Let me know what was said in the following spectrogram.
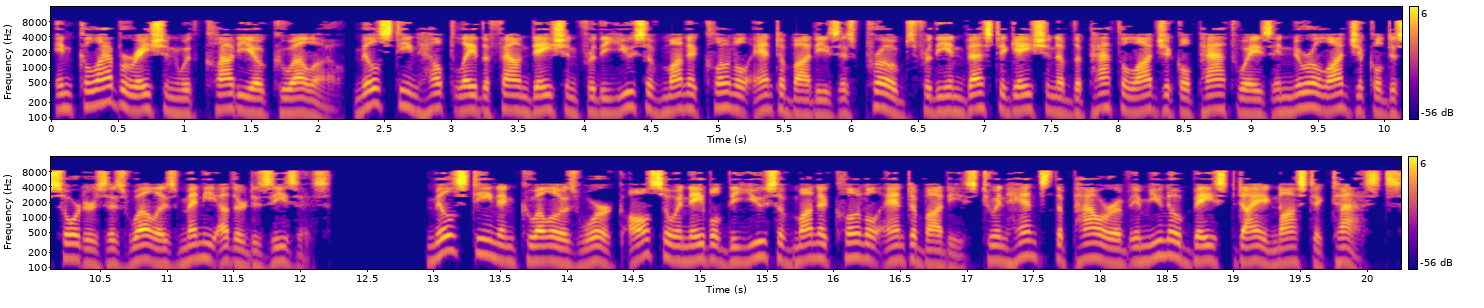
In collaboration with Claudio Cuello, Milstein helped lay the foundation for the use of monoclonal antibodies as probes for the investigation of the pathological pathways in neurological disorders as well as many other diseases. Milstein and Cuello's work also enabled the use of monoclonal antibodies to enhance the power of immuno-based diagnostic tests.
